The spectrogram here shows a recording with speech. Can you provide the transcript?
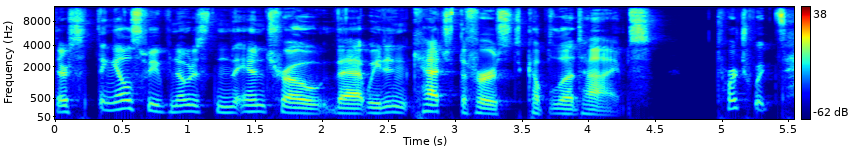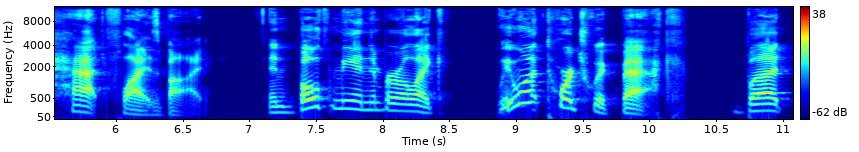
there's something else we've noticed in the intro that we didn't catch the first couple of times. Torchwick's hat flies by. And both me and Ember are like, we want Torchwick back. But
